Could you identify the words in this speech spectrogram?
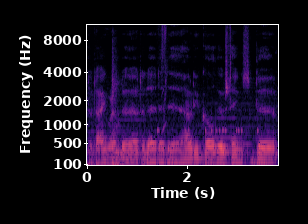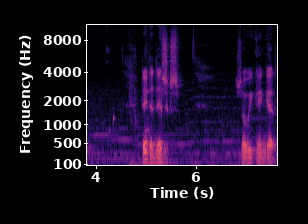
the diagram, the, the, the, the, how do you call those things? The data disks, so we can get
